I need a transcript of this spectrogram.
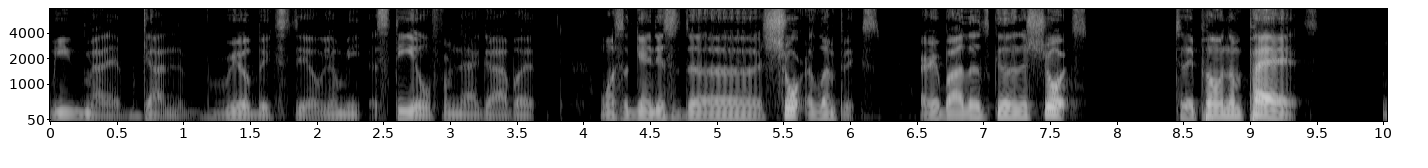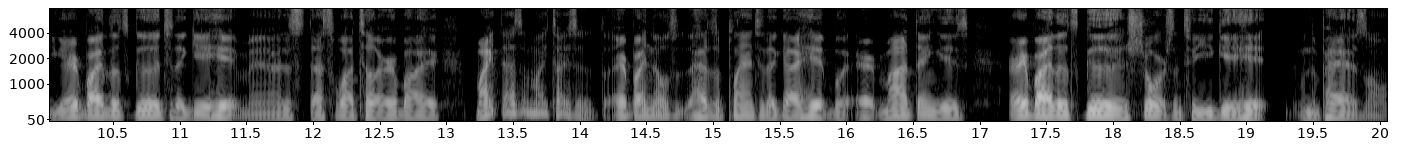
we might have gotten a real big steal. You know I mean? A steal from that guy, but once again, this is the uh, short Olympics. Everybody looks good in the shorts till they put on them pads. Everybody looks good till they get hit, man. That's, that's why I tell everybody. Mike Tyson, Mike Tyson. Everybody knows has a plan till they got hit, but er, my thing is everybody looks good in shorts until you get hit when the pads on.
